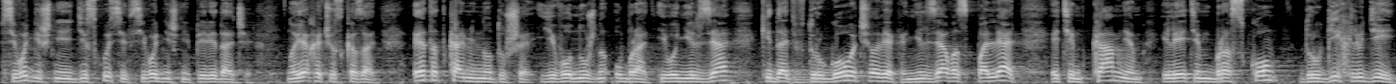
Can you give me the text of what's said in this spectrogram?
в сегодняшней дискуссии, в сегодняшней передаче. Но я хочу сказать, этот камень на душе, его нужно убрать. Его нельзя кидать в другого человека, нельзя воспалять этим камнем или этим броском других людей.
